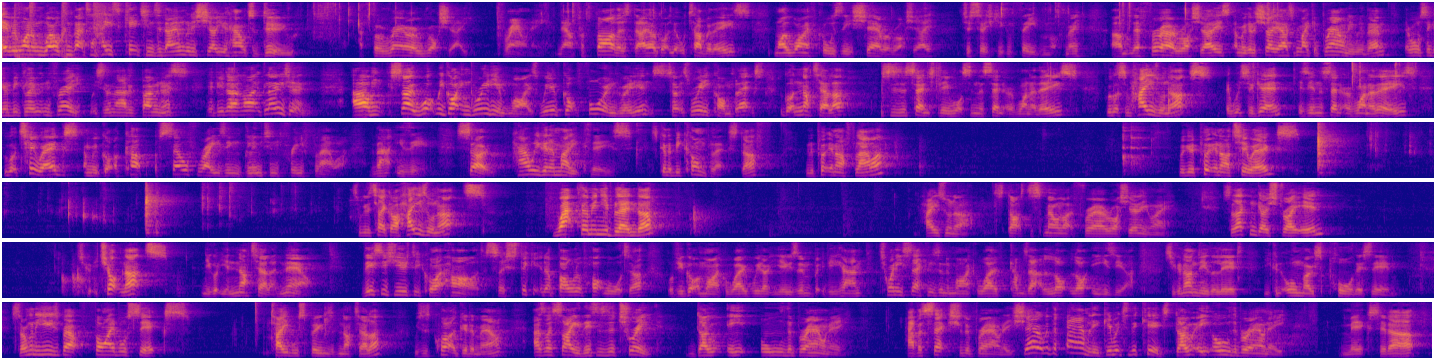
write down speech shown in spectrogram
everyone and welcome back to Haste Kitchen. Today I'm going to show you how to do a Ferrero Rocher brownie. Now for Father's Day I've got a little tub of these. My wife calls these Share Rocher, just so she can feed them off me. Um, they're Ferrero Rochers and we're going to show you how to make a brownie with them. They're also going to be gluten free, which is an added bonus if you don't like gluten. Um, so what we got ingredient wise, we have got four ingredients, so it's really complex. We've got Nutella, which is essentially what's in the centre of one of these. We've got some hazelnuts, which again is in the centre of one of these. We've got two eggs and we've got a cup of self-raising gluten-free flour. That is it. So, how are we going to make these? It's going to be complex stuff. We're going to put in our flour. We're going to put in our two eggs. So we're going to take our hazelnuts, whack them in your blender. Hazelnut starts to smell like Ferrero anyway. So that can go straight in. So you've got your chopped nuts and you've got your Nutella. Now, this is usually quite hard, so stick it in a bowl of hot water, or if you've got a microwave, we don't use them, but if you can, 20 seconds in the microwave comes out a lot, lot easier. So you can undo the lid, you can almost pour this in. So I'm going to use about five or six tablespoons of Nutella, which is quite a good amount. As I say, this is a treat. Don't eat all the brownie. Have a section of brownie. Share it with the family, give it to the kids. Don't eat all the brownie mix it up.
